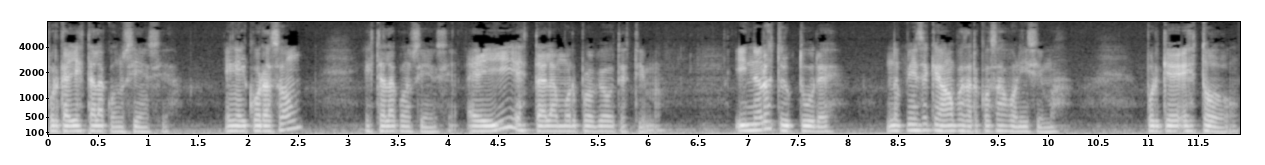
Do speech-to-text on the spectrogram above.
Porque ahí está la conciencia. En el corazón está la conciencia. Ahí está el amor propio autoestima. Y no lo estructures. No pienses que van a pasar cosas buenísimas. Porque es todo.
